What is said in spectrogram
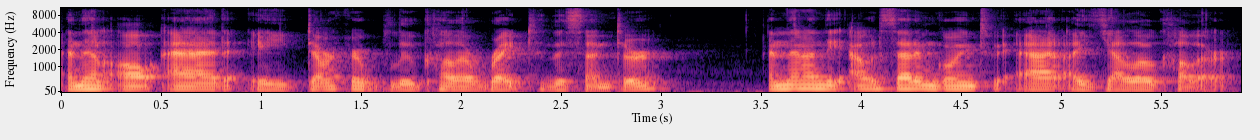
and then I'll add a darker blue color right to the center, and then on the outside I'm going to add a yellow color.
